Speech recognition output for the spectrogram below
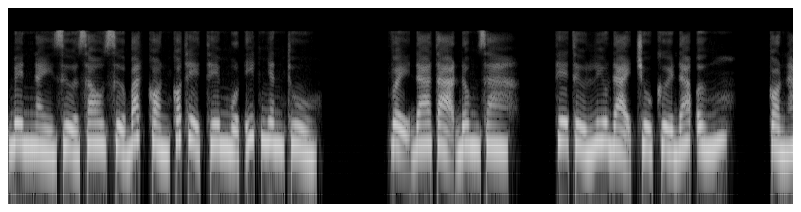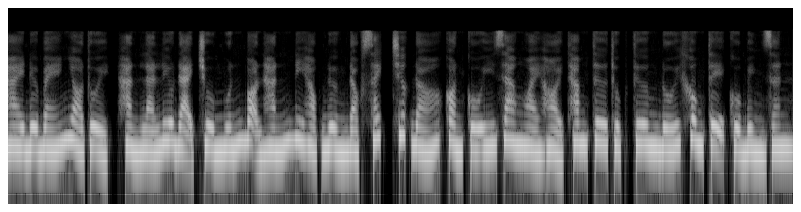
bên này rửa rau rửa bát còn có thể thêm một ít nhân thủ. Vậy đa tạ đông ra. Thê tử lưu đại chủ cười đáp ứng. Còn hai đứa bé nhỏ tuổi, hẳn là lưu đại chủ muốn bọn hắn đi học đường đọc sách trước đó còn cố ý ra ngoài hỏi thăm tư thục tương đối không tệ của bình dân.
